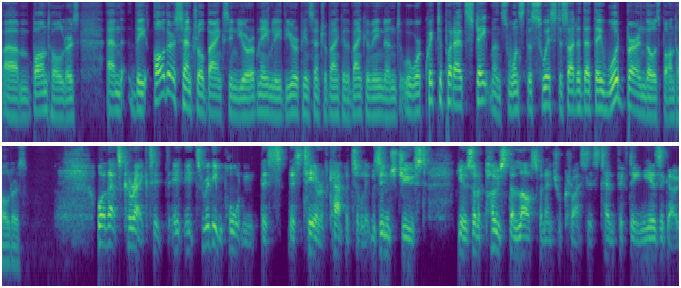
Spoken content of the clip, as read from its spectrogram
um, bondholders, and the other central banks in Europe, namely the European Central Bank and the Bank of England, were quick to put out statements once the Swiss decided that they would burn those bondholders. Well, that's correct. It, it, it's really important this this tier of capital. It was introduced, you know, sort of post the last financial crisis 10, 15 years ago,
